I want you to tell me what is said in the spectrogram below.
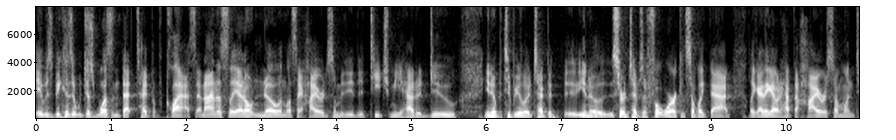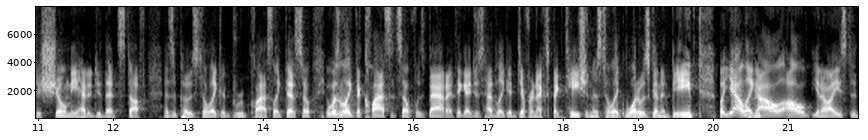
it was because it just wasn't that type of class. And honestly, I don't know unless I hired somebody to teach me how to do, you know, particular type of, you know, certain types of footwork and stuff like that. Like I think I would have to hire someone to show me how to do that stuff as opposed to like a group class like this. So it wasn't like the class itself was bad. I think I just had like a different expectation as to like what it was going to be. But yeah, like mm-hmm. I'll, I'll, you know, I used to,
